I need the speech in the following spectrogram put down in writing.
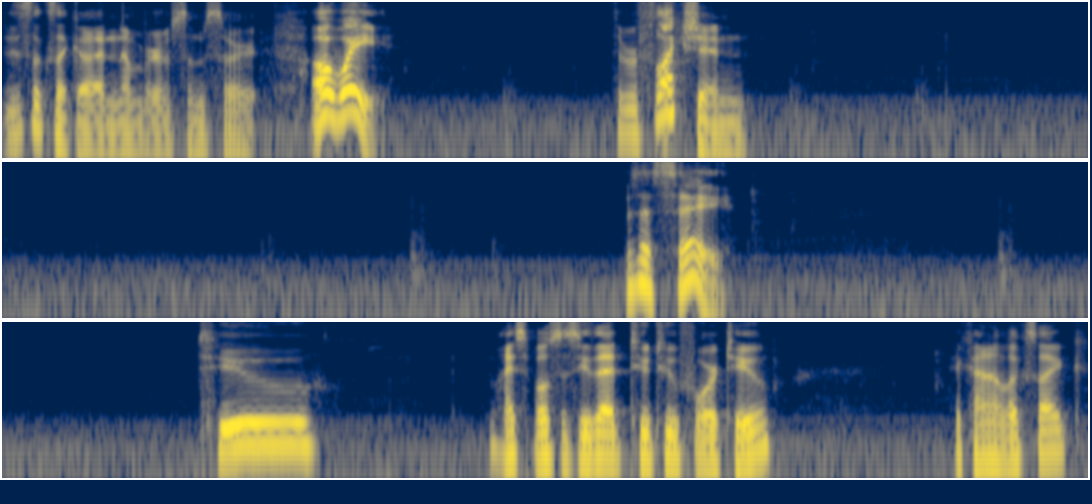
this looks like a number of some sort. Oh, wait. The reflection. What does that say? Two. Am I supposed to see that? 2242? It kind of looks like.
